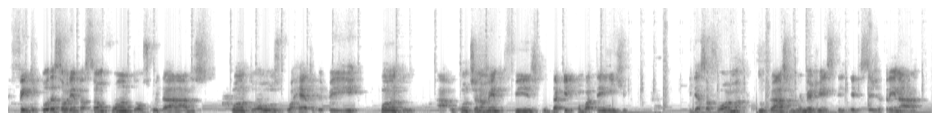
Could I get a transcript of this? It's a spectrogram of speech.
é feito toda essa orientação quanto aos cuidados, quanto ao uso correto do EPI, quanto ao condicionamento físico daquele combatente, e dessa forma, no caso de uma emergência, ele seja treinado,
